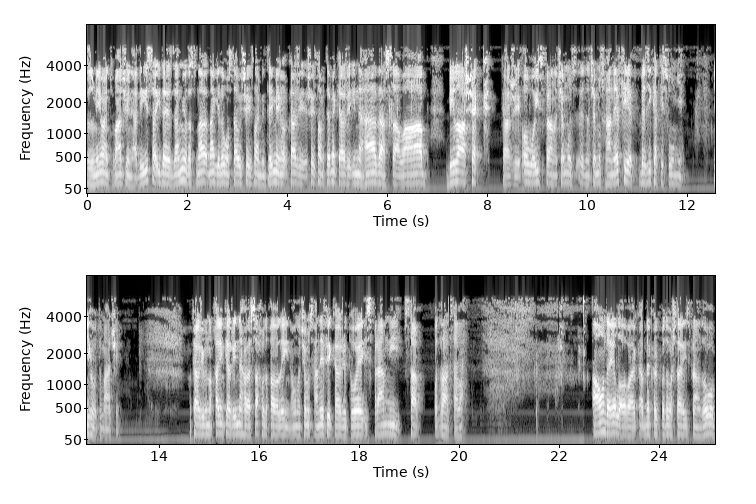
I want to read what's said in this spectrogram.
Razumijevanju tumačenja hadisa i da je zanimljivo da se nagijeli ovom stavu še islam kaže še islam kaže inna hada savab bila šek kaže ovo ispravno na čemu, na čemu su hanefije bez ikakve sumnje. Njihovo tumačenje kaže Ibn Qayyim kaže innahu asahu al-qawlain ono čemu se Hanefi kaže to je ispravniji stav od dva stava. A onda je ovaj kad neko rekao dobro šta je ispravno od ovog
